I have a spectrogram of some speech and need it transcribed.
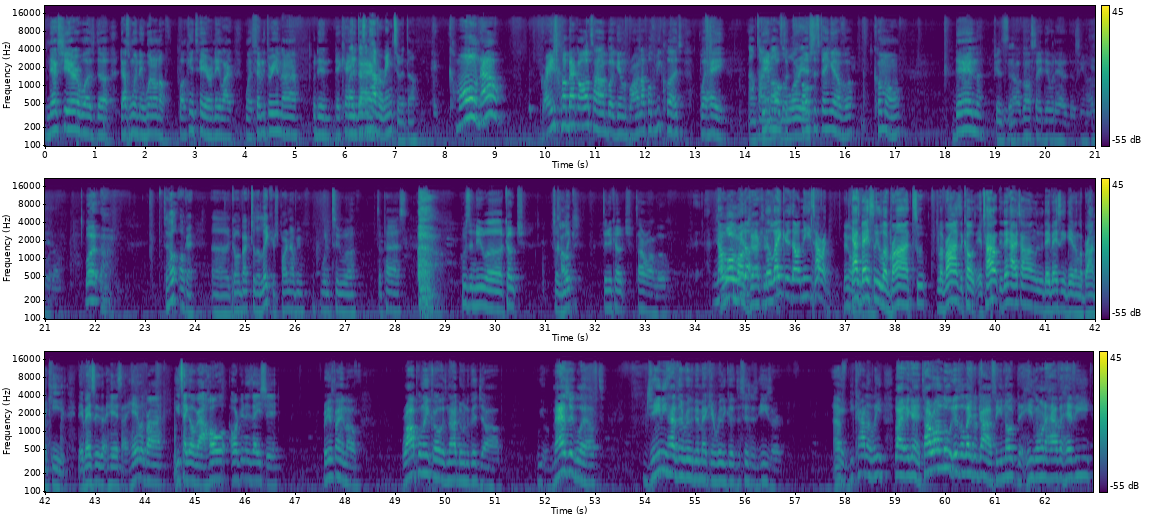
next year was the that's when they went on a fucking tear and they like went seventy three and nine. But then they came But it doesn't have a ring to it though. Hey, Come on now. Greatest comeback of all time, but again, LeBron not supposed to be clutch. But hey, I'm talking then about most the the Warriors. closest thing ever. Come on. Then Because, you uh, know, Golden State did what they had to do. So, you know, whatever. But To help, okay. Uh, going back to the Lakers part, now we went to uh, the past. Who's the new uh, coach? For the Coach? Lak- the new coach. Tyronn Lue. No, I want we Mark don't- Jackson. The Lakers don't need Tyronn. They gonna That's basically LeBron. To LeBron's the coach. If, Ty, if they hire Tyronn Lue, they basically giving LeBron the keys. They basically here say, "Here, LeBron, you take over our whole organization." But here's the thing though, Rob Pelinka is not doing a good job. Magic left. Jeanie hasn't really been making really good decisions either. Hey, you kind of leave like again. Tyronn Lue is a Laker guy, so you know that he's going to have a heavy,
